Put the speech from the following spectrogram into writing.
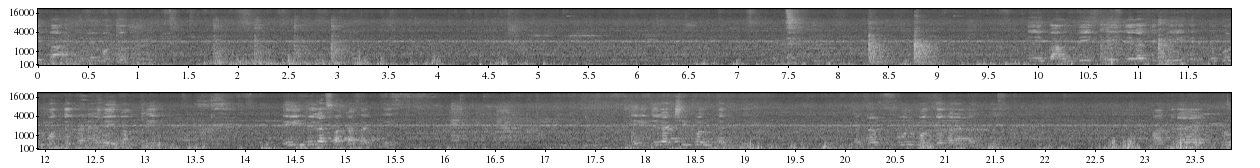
এই বাংটি হবে মধ্যখানে। এই বাংটি এই জায়গা থেকে এটুকুর মধ্যখানে হবে এই বাংটি এই জায়গা ফাঁকা থাকবে। এই জায়গা চিকন থাকবে। এটা ফুল মধ্যখানে থাকবে। মাত্রা একটু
